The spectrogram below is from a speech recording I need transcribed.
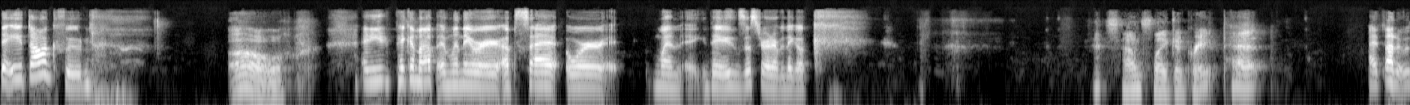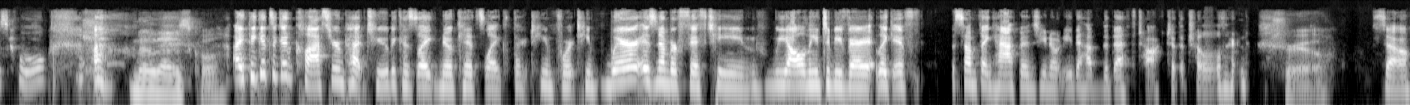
They ate dog food. Oh, and you'd pick them up and when they were upset or when they exist or whatever, they go, sounds like a great pet. I thought it was cool. Uh, No, that is cool. I think it's a good classroom pet too because like no kids like 13, 14. Where is number 15? We all need to be very like if something happens, you don't need to have the death talk to the children. True. So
